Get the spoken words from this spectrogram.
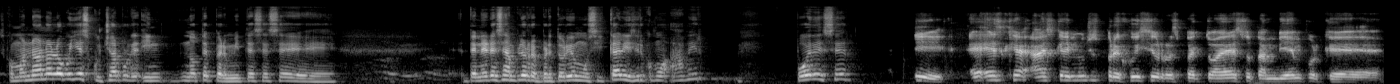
es como, no, no lo voy a escuchar porque y no te permites ese... tener ese amplio repertorio musical y decir como, a ver, puede ser. Sí, e, es que, es que hay muchos prejuicios respecto a eso también porque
